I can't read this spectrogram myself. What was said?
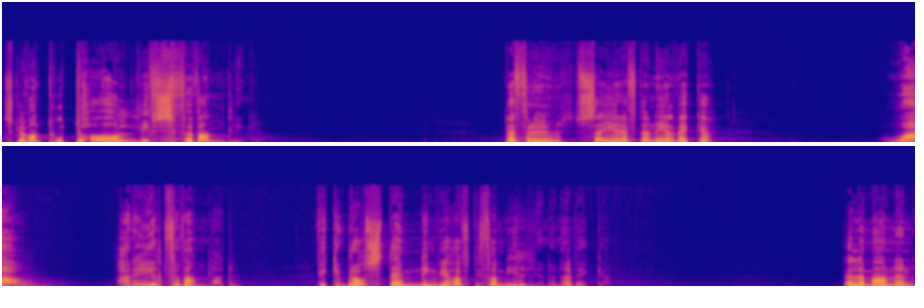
skulle vara en total livsförvandling. Där frun säger efter en hel vecka, Wow, han är helt förvandlad. Vilken bra stämning vi har haft i familjen den här veckan. Eller mannen,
